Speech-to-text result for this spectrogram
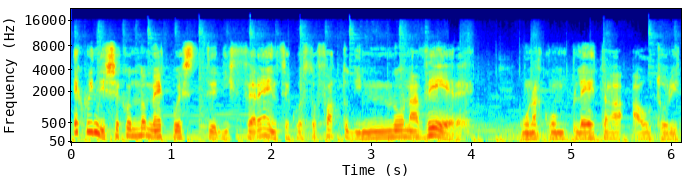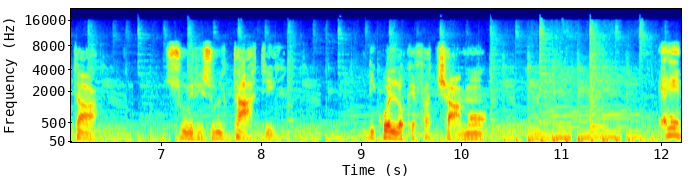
E quindi secondo me queste differenze, questo fatto di non avere una completa autorità sui risultati di quello che facciamo è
